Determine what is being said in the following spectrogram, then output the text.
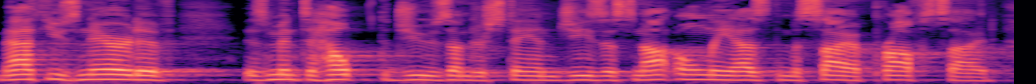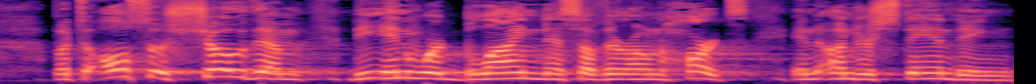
Matthew's narrative is meant to help the Jews understand Jesus not only as the Messiah prophesied, but to also show them the inward blindness of their own hearts in understanding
